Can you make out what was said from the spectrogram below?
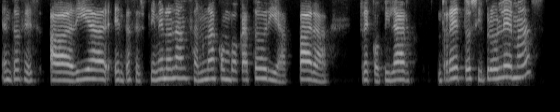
Entonces, a día, entonces, primero lanzan una convocatoria para recopilar retos y problemas,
